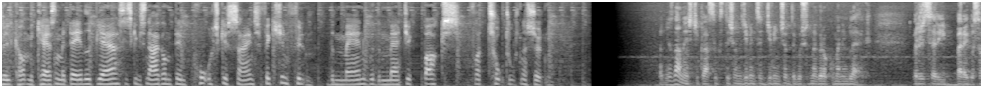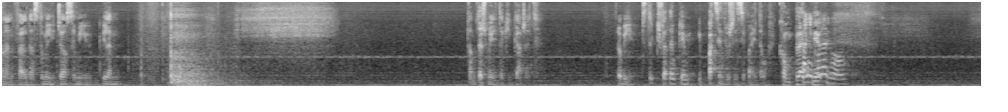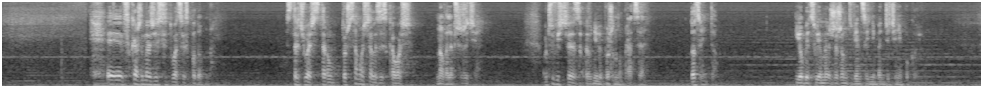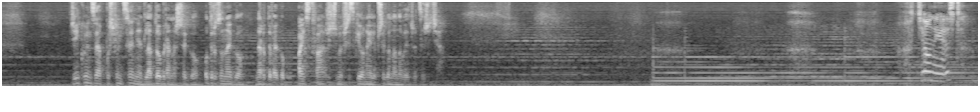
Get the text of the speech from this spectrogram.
Velkommen i kassen med David Bjerre, så skal vi snakke om den polske science fiction film The Man with the Magic Box fra 2017. Pewnie znany jest ci klasyk z 1997 roku Men in Black. W reżyserii Barry'ego Sonnenfelda z Tommy Lee Jonesem i Billem... Tam też mieli taki gadżet. Robili stryk światełkiem i pacjent już nic nie pamiętał. Kompletnie... Panie kolego, W każdym razie sytuacja jest podobna. Straciłaś starą tożsamość, ale zyskałaś nowe, lepsze życie. Oczywiście zapewnimy porządną pracę. Doceń to. I obiecujemy, że rząd więcej nie będzie cię niepokoił. Dziękując za poświęcenie dla dobra naszego odrodzonego, narodowego państwa, życzymy wszystkiego najlepszego na nowej drodze życia. gdzie on jest?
